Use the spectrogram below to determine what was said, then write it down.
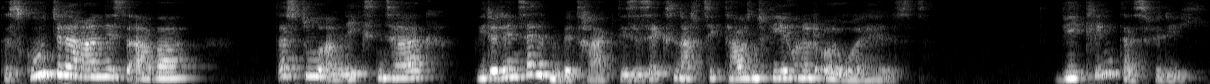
Das Gute daran ist aber, dass du am nächsten Tag wieder denselben Betrag, diese 86.400 Euro erhältst. Wie klingt das für dich?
